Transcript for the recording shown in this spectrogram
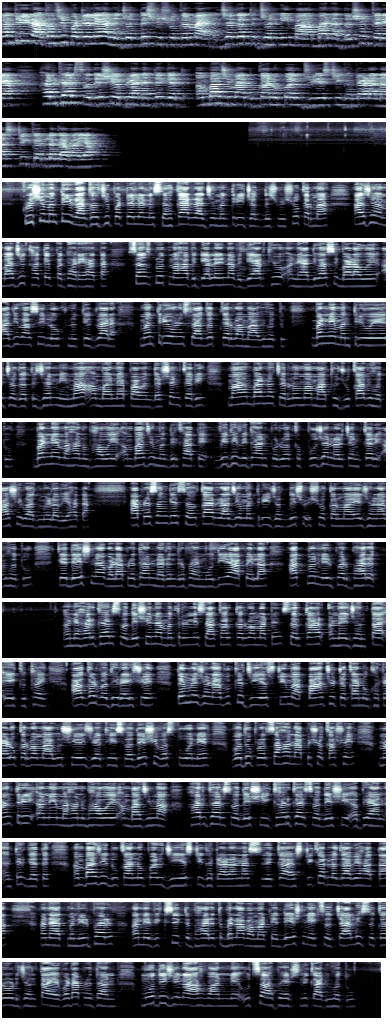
મંત્રી રાઘવજી પટેલે અને જગદીશ વિશ્વકર્માએ જગત જનની મા અંબાના દર્શન કર્યા. હર ઘર સ્વદેશી અભિયાન અંતર્ગત અંબાજીમાં દુકાન ઉપર જીએસટી ઘટાડાના સ્ટીકર લગાવાયા. કૃષિ મંત્રી રાઘવજી પટેલ અને સહકાર રાજ્યમંત્રી જગદીશ વિશ્વકર્મા આજે અંબાજી ખાતે પધાર્યા હતા. સંસ્કૃત મહાવિદ્યાલયના વિદ્યાર્થીઓ અને આદિવાસી બાળાઓએ આદિવાસી લોકનૃત્ય દ્વારા મંત્રીઓનું સ્વાગત કરવામાં આવ્યું હતું. બંને મંત્રીઓએ જગતજનની મા અંબાના પાવન દર્શન કરી મા અંબાના ચરણોમાં માથું ઝુકાવ્યું હતું. બંને મહાનુભાવોએ અંબાજી મંદિર ખાતે વિધિ વિધાનપૂર્વક પૂજન અર્ચન કરી આશીર્વાદ મેળવ્યા હતા. આ પ્રસંગે સહકાર રાજ્યમંત્રી જગદીશ વિશ્વકર્માએ જણાવ્યું હતું કે દેશના વડાપ્રધાન નરેન્દ્રભાઈ મોદીએ આપેલા આત્મનિર્ભર ભારત અને હર ઘર સ્વદેશીના મંત્રને સાકાર કરવા માટે સરકાર અને જનતા એક થઈ આગળ વધી રહી છે. તેમણે જણાવ્યું કે જીએસટીમાં પાંચ ટકાનો ઘટાડો કરવામાં આવ્યો છે, જેથી સ્વદેશી વસ્તુઓને વધુ પ્રોત્સાહન આપી શકાશે. મંત્રી અને મહાનુભાવોએ અંબાજીમાં હર ઘર સ્વદેશી, ઘર ઘર સ્વદેશી અભિયાન અંતર્ગત અંબાજી દુકાનો પર જીએસટી ઘટાડાના સ્વીકાર, સ્ટીકર લગાવ્યા હતા અને આત્મનિર્ભર અને વિકસિત ભારત બનાવવા માટે દેશની એકસો કરોડ જનતાએ વડાપ્રધાન મોદીજીના આહવાનને ઉત્સાહભેર સ્વીકાર્યું હતું.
